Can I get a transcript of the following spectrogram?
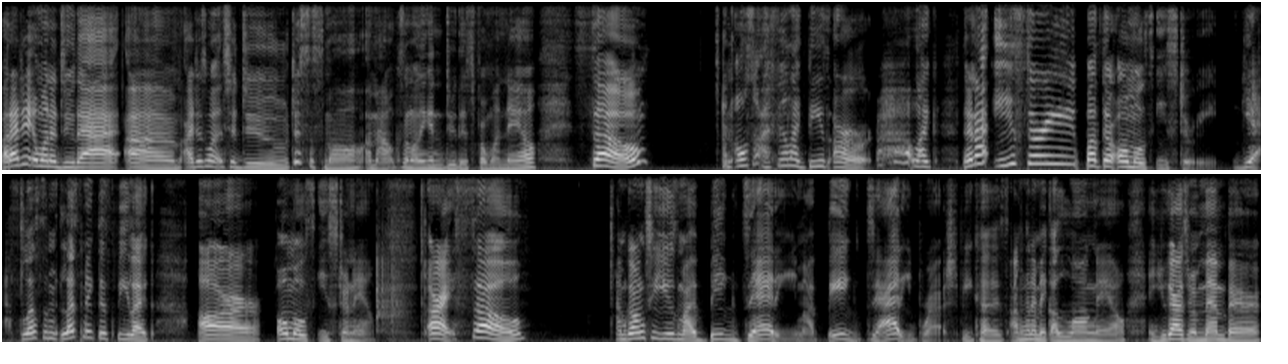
But I didn't want to do that. Um, I just wanted to do just a small amount because I'm only going to do this for one nail. So, and also I feel like these are like they're not Eastery, but they're almost Eastery. Yes, let's let's make this be like our almost Easter nail. All right, so I'm going to use my Big Daddy, my Big Daddy brush because I'm going to make a long nail. And you guys remember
